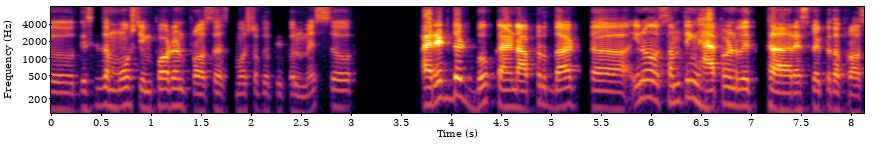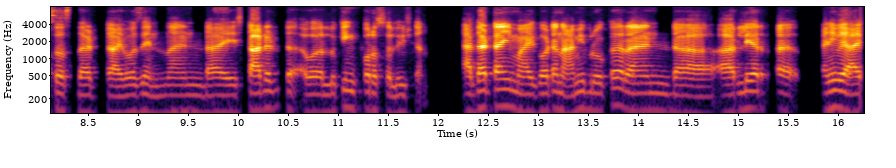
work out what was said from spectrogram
So this is the most important process most of the people miss. So I read that book, and after that, uh, you know, something happened with uh, respect to the process that I was in, and I started uh, looking for a solution. At that time, I got an Ami Broker, and uh, earlier, uh, anyway, I,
